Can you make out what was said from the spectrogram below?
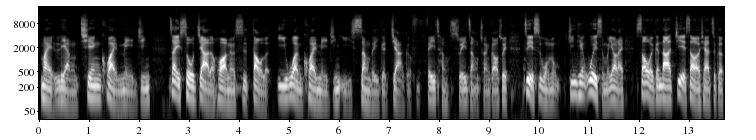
卖两千块美金。在售价的话呢，是到了一万块美金以上的一个价格，非常水涨船高。所以这也是我们今天为什么要来稍微跟大家介绍一下这个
